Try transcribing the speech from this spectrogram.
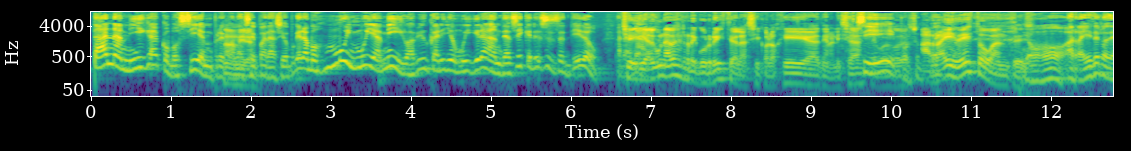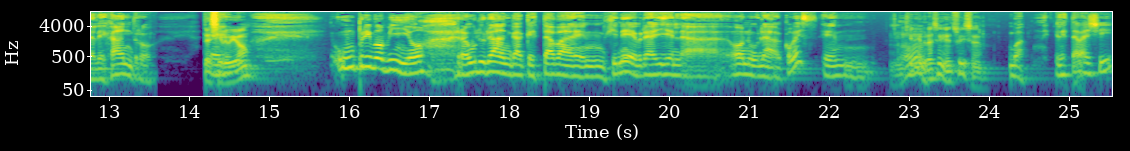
tan amiga como siempre con ah, la separación, porque éramos muy, muy amigos, había un cariño muy grande, así que en ese sentido. sí, ¿y alguna vez recurriste a la psicología, te analizaste? Sí, por supuesto. ¿A raíz de esto o antes? No, a raíz de lo de Alejandro. ¿Te sirvió? Eh, un primo mío, Raúl Uranga, que estaba en Ginebra y en la ONU, la, ¿cómo es? En, Ginebra, sí, en Suiza. Bueno, él estaba allí.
